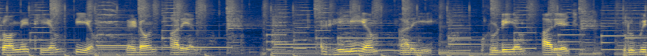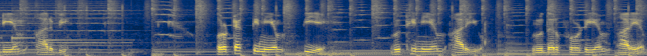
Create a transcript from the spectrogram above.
promethium P M radon R N rhenium R E rhodium R H rubidium R B protactinium P A ruthenium R U rutherfordium R F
